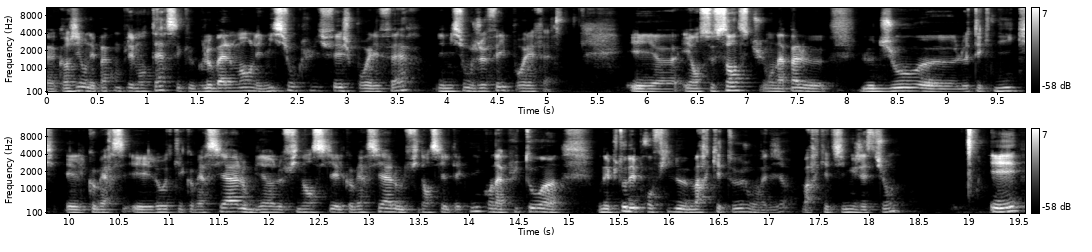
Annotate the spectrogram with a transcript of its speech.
Euh, quand je dis on n'est pas complémentaires, c'est que globalement, les missions que lui fait, je pourrais les faire. Les missions que je fais, il pourrait les faire. Et, euh, et en ce sens, tu, on n'a pas le, le duo, euh, le technique et le et l'autre qui est commercial, ou bien le financier et le commercial, ou le financier et le technique. On a plutôt un, on est plutôt des profils de marketeurs, on va dire, marketing, gestion. Et,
